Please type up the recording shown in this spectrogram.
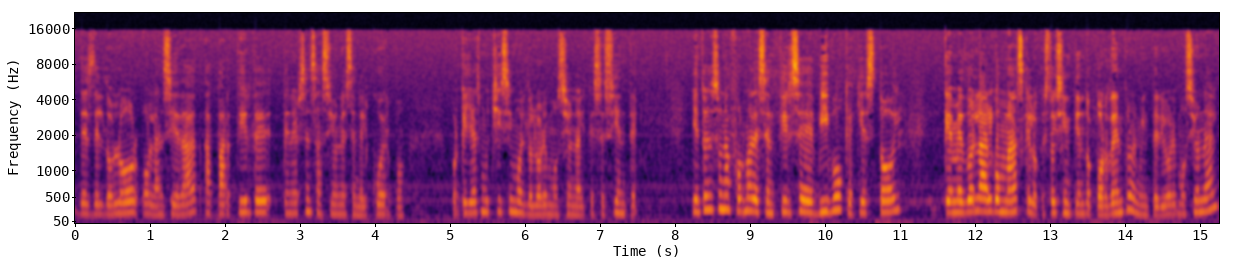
desde el dolor o la ansiedad a partir de tener sensaciones en el cuerpo, porque ya es muchísimo el dolor emocional que se siente. Y entonces es una forma de sentirse vivo, que aquí estoy, que me duela algo más que lo que estoy sintiendo por dentro, en mi interior emocional,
